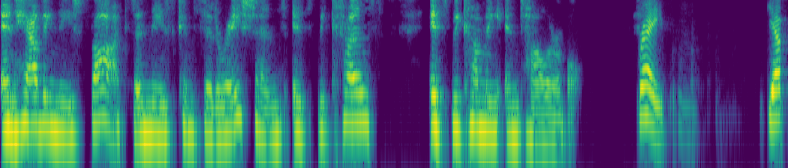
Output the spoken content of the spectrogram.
and having these thoughts and these considerations it's because it's becoming intolerable. Right. Yep.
